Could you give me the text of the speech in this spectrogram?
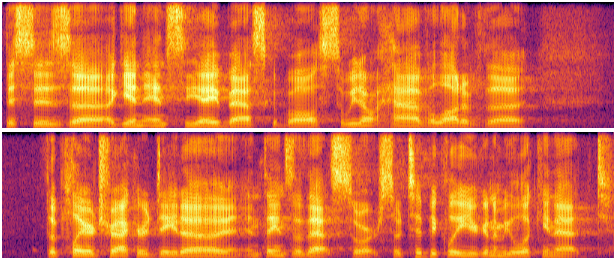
This is, uh, again, NCAA basketball, so we don't have a lot of the, the player tracker data and, and things of that sort. So typically you're going to be looking at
